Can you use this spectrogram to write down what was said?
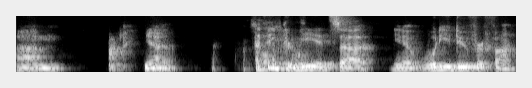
Um, yeah. I think for me, it's, uh, you know, what do you do for fun?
